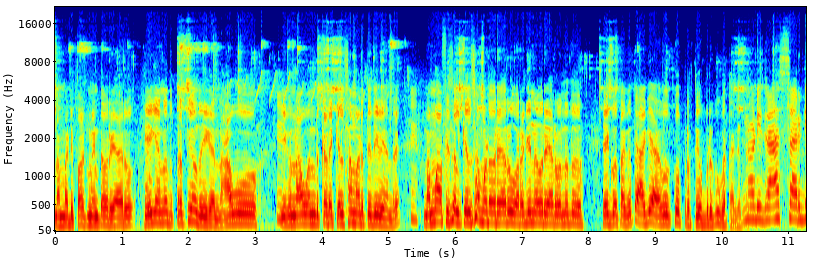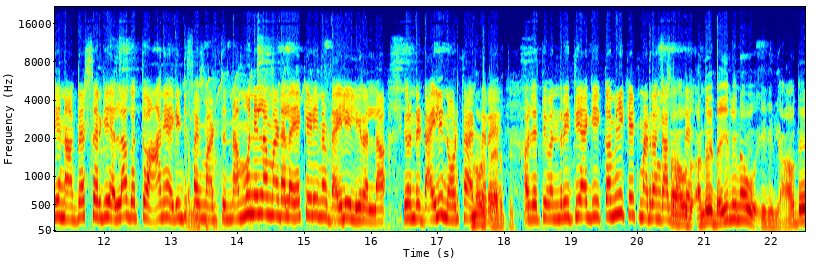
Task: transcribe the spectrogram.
ನಮ್ಮ ಡಿಪಾರ್ಟ್ಮೆಂಟ್ ಅವ್ರು ಯಾರು ಹೇಗೆ ಅನ್ನೋದು ಪ್ರತಿಯೊಂದು. ಈಗ ನಾವು ಈಗ ನಾವು ಒಂದು ಕಡೆ ಕೆಲಸ ಮಾಡ್ತಿದ್ದೀವಿ ಅಂದರೆ ನಮ್ಮ ಆಫೀಸಲ್ಲಿ ಕೆಲಸ ಮಾಡೋರು ಯಾರು ಹೊರಗಿನವ್ರು ಯಾರು ಅನ್ನೋದು ಹೇಗೆ ಗೊತ್ತಾಗುತ್ತೆ? ಹಾಗೆ ಅದಕ್ಕೂ ಪ್ರತಿಯೊಬ್ಬರಿಗೂ ಗೊತ್ತಾಗುತ್ತೆ. ನೋಡಿದ್ರ? ಸರ್ಗೆ ನಾಗರಾಜ್ ಸರ್ಗೆ ಎಲ್ಲ ಗೊತ್ತು. ಆನೆ ಐಡೆಂಟಿಫೈ ಮಾಡ್ತು ನಮ್ಮನ್ನೆಲ್ಲ ಮಾಡಲ್ಲ. ಯಾಕೆ ಹೇಳಿ ನಾವು ಡೈಲಿ ಇಲ್ಲಿರಲ್ಲ ಇವ್ರಂದ್ರೆ ಡೈಲಿ ನೋಡ್ತಾ ಇರ್ತಾರೆ. ಅವ್ರ ಜೊತೆ ಒಂದ್ ರೀತಿಯಾಗಿ ಕಮ್ಯುನಿಕೇಟ್ ಮಾಡ್ದಂಗ ಹೌದು. ಅಂದ್ರೆ ಡೈಲಿ ನಾವು ಈಗ ಯಾವುದೇ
